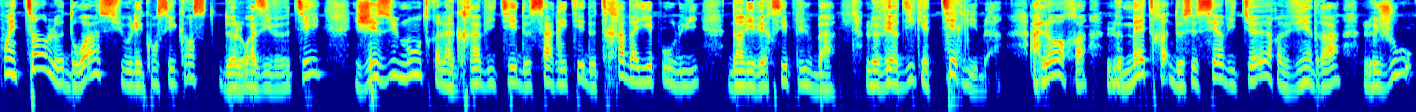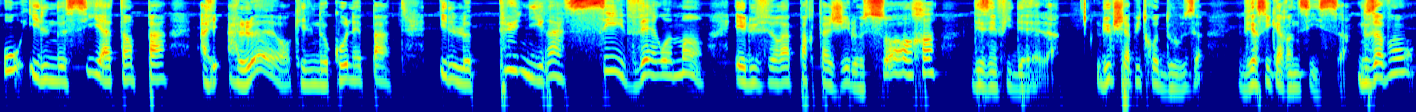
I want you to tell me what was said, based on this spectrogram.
pointant le doigt sur les conséquences de l'oisiveté, Jésus montre la gravité de s'arrêter de travailler pour lui dans les versets plus bas. Le verdict est terrible. Alors, le maître de ce serviteur viendra le jour où il ne s'y attend pas, à l'heure qu'il ne connaît pas. Il le punira sévèrement et lui fera partager le sort des infidèles. Luc chapitre 12, verset 46. Nous avons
